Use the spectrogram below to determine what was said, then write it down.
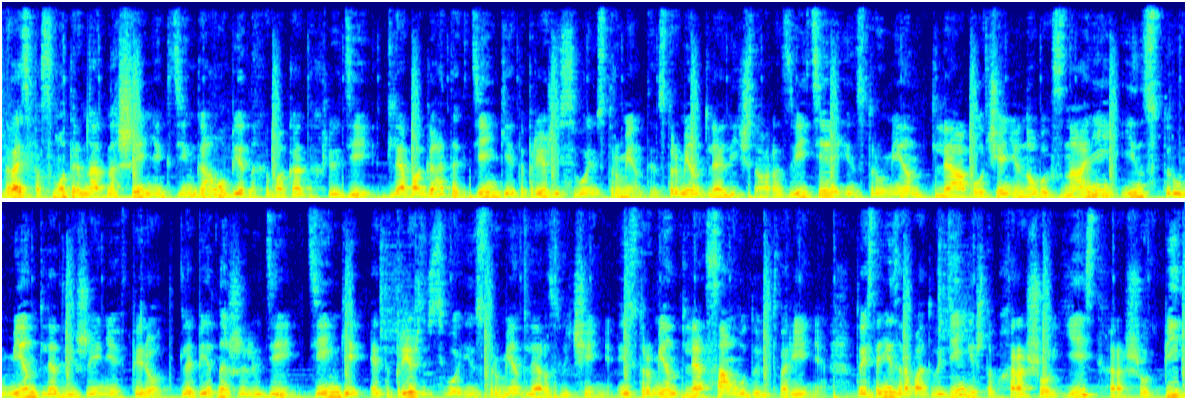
Давайте посмотрим на отношение к деньгам у бедных и богатых людей. Для богатых деньги это прежде всего инструмент. Инструмент для личного развития, инструмент для получения новых знаний, инструмент для движения вперед. Для бедных же людей деньги это прежде всего инструмент для развлечения, инструмент для самоудовлетворения. То есть они зарабатывают деньги, чтобы хорошо есть, хорошо пить,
